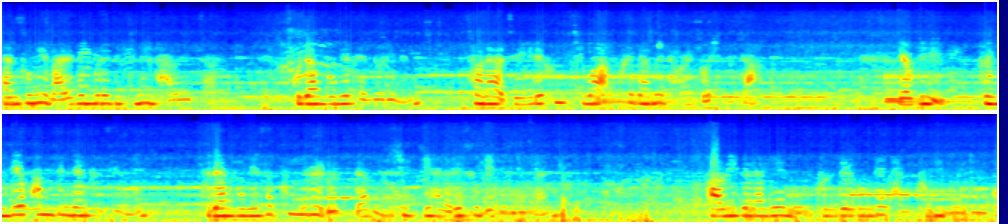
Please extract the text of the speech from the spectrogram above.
단풍이 맑은 물에 비치는 가을철 구담봉의 뱃놀이는 천하 제1의 흥취와 쾌감을 더할 것입니다. 여기 금계 황준량 스승이 부담봉에서 풍류를 얻던 시지 하나를 소개해드리면 바위벼락엔 군데군데 단풍이 물들고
